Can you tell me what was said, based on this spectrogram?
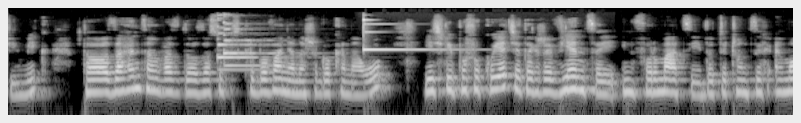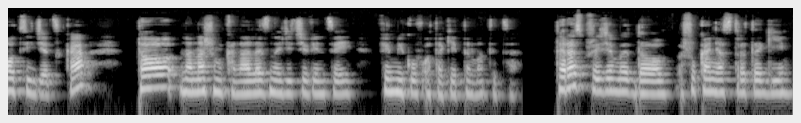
filmik, to zachęcam Was do zasubskrybowania naszego kanału. Jeśli poszukujecie także więcej informacji dotyczących emocji dziecka, to na naszym kanale znajdziecie więcej filmików o takiej tematyce. Teraz przejdziemy do szukania strategii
